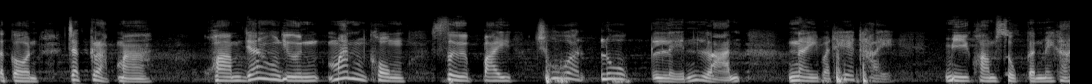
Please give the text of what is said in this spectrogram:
ตรกรจะกลับมา ความยั่งยืนมั่นคง สืบไปชั่วลูกเหลนหลานในประเทศไทย มีความสุขกันไหมคะ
